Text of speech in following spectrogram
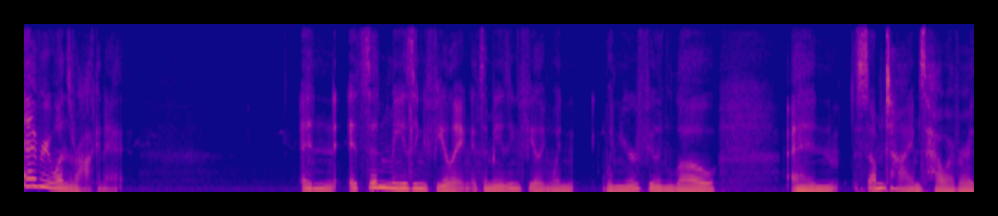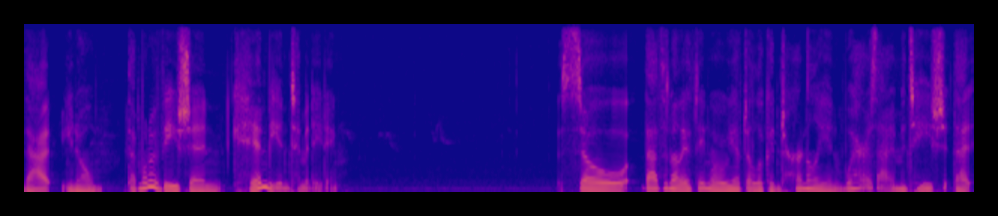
everyone's rocking it. And it's an amazing feeling. It's amazing feeling when when you're feeling low and sometimes however that, you know, that motivation can be intimidating. So that's another thing where we have to look internally and where is that imitation that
